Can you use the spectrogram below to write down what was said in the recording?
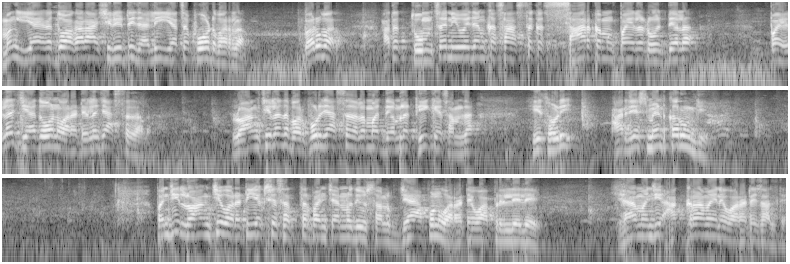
मग या दोघाला ॲसिडिटी झाली याचं पोट भरलं. बरोबर? आता तुमचं निवेदन कसं असतं का? सारखं मग पहिला डोस दिला पहिलंच या दोन वराठीला जास्त झालं. लॉंगचीला तर भरपूर जास्त झालं मध्यमला ठीक आहे समजा. ही थोडी ॲडजस्टमेंट करून घे. पण जी लॉंगची वराठी एकशे सत्तर पंच्याण्णव दिवस चालू. ज्या आपण वराठ्या वापरलेले ह्या म्हणजे अकरा महिने वराठे चालते.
